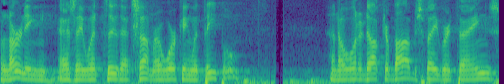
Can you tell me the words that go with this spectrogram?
Learning as they went through that summer working with people. I know one of Dr. Bob's favorite things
